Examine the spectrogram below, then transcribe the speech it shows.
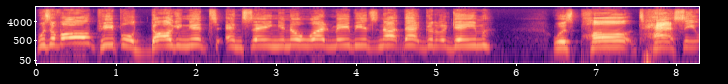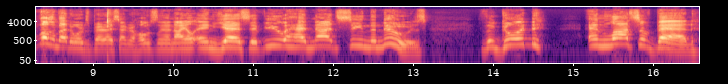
was of all people dogging it and saying, you know what, maybe it's not that good of a game, was Paul Tassi. Welcome back to Words of Paradise. I'm your host, Leon Nile, and yes, if you had not seen the news, the good and lots of bad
